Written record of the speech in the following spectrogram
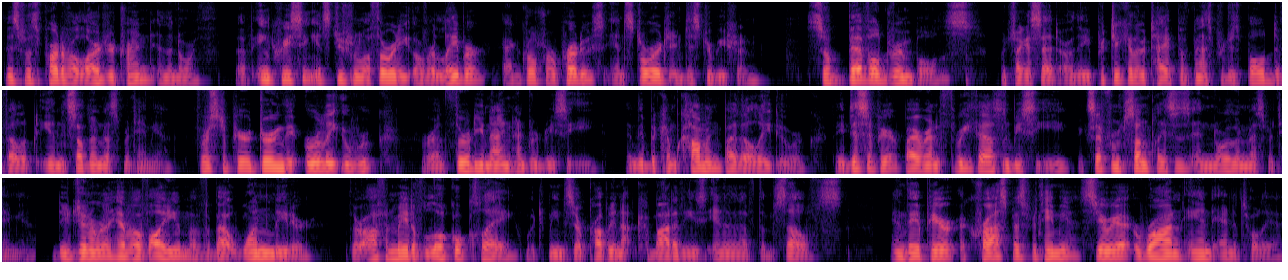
This was part of a larger trend in the north of increasing institutional authority over labor, agricultural produce, and storage and distribution. So, beveled rim bowls, which, like I said, are the particular type of mass produced bowl developed in southern Mesopotamia, first appeared during the early Uruk, around 3900 BCE, and they become common by the late Uruk. They disappear by around 3000 BCE, except from some places in northern Mesopotamia. They generally have a volume of about one liter. They're often made of local clay, which means they're probably not commodities in and of themselves. And they appear across Mesopotamia, Syria, Iran, and Anatolia,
